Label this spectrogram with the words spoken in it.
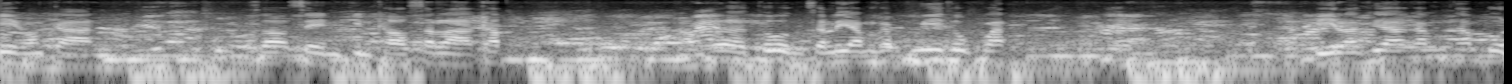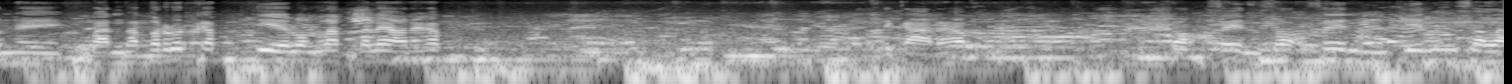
ณีของการเสาะเส้นกินข้าวสลากครับอำเภอทุ่งเสลียมครับมีทุกวัดปีละเทื่อครับทำบุญให้บรรพบุรุษครับที่ลงรับไปแล้วนะครับบรรยากาศนะครับเสาะเส้นเสาะเส้นกินสล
